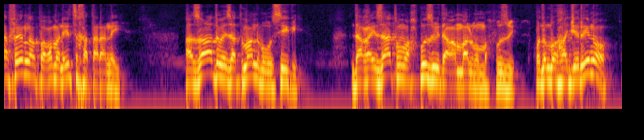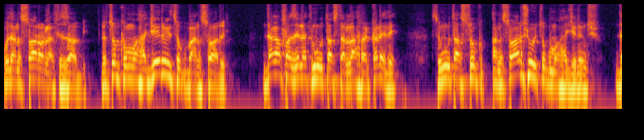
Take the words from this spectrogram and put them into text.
کافر نه په هغه باندې هېڅ خطره نه ازاد او عزتمند به اوسیږي دغه عزت مو محفوظ وي دغه مال مو محفوظ وي خو د مهاجرینو او د انصارو والا فضا وي نو څوک به مهاجر وي څوک به انصار وي دغه فضیلت موږ تاسو ته الله راکړی دی چې موږ تاسو څوک انصار شو څوک مهاجرین شو د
